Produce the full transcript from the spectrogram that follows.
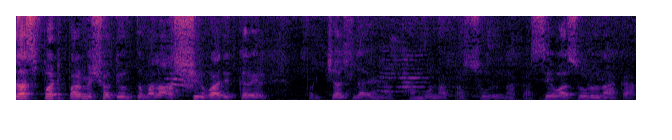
दस पट परमेश्वर देऊन तुम्हाला आशीर्वादित करेल. पण चर्चला येणं थांबू नका सोडू नका. सेवा सोडू नका.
